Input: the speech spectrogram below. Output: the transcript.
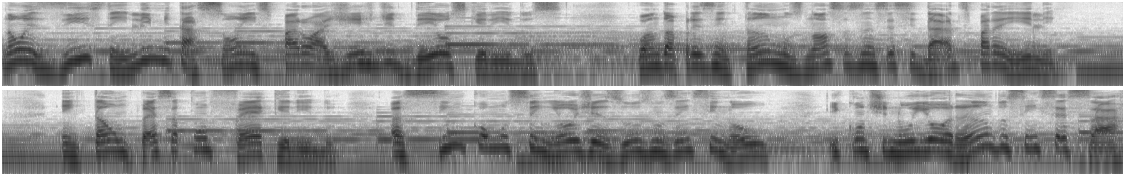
Não existem limitações para o agir de Deus, queridos, quando apresentamos nossas necessidades para Ele. Então peça com fé, querido, assim como o Senhor Jesus nos ensinou, e continue orando sem cessar,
